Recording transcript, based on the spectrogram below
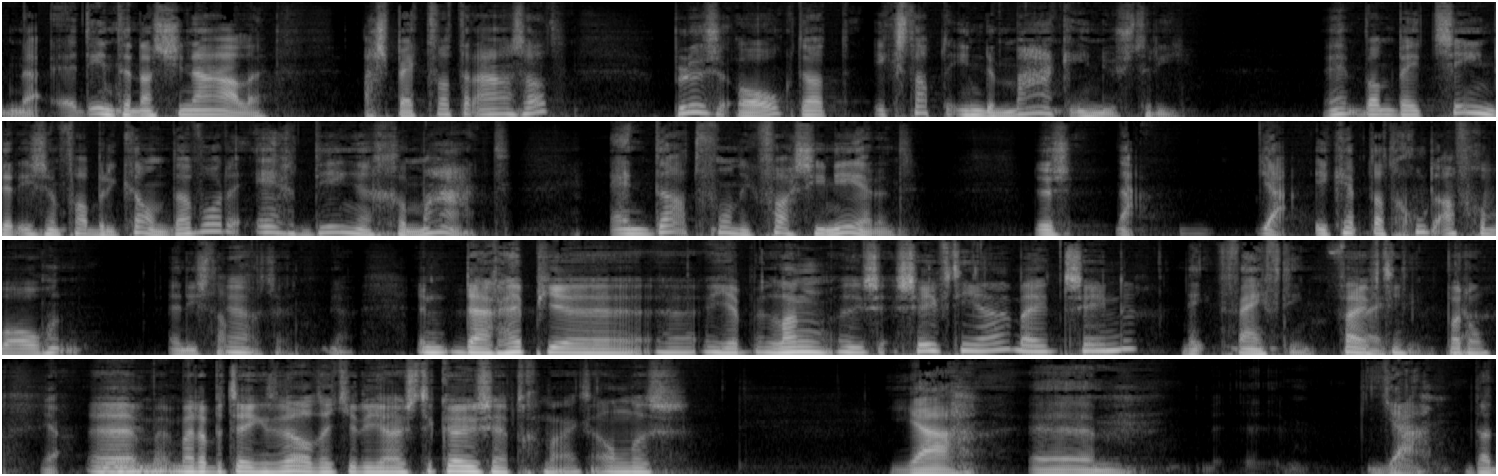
nou, het internationale aspect wat eraan zat. Plus ook dat ik stapte in de maakindustrie. Want bij Zender is een fabrikant. Daar worden echt dingen gemaakt. En dat vond ik fascinerend. Dus nou, ja, ik heb dat goed afgewogen en die stap ja. gezet. Ja. En daar heb je, uh, je hebt lang, 17 jaar bij het Zeender? Nee, 15. 15, pardon. Ja. Uh, maar dat betekent wel dat je de juiste keuze hebt gemaakt, anders... Ja, um, ja dat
